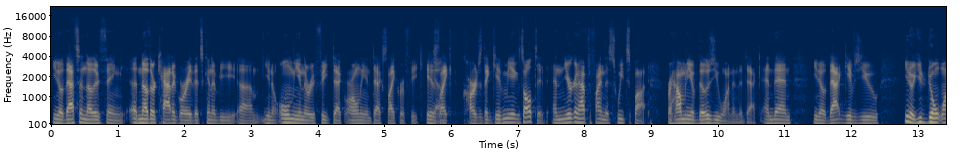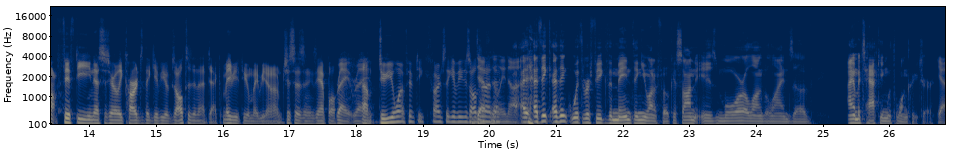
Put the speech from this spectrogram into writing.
you know that's another thing, another category that's going to be um, you know only in the Rafiq deck or only in decks like Rafiq is Yeah. like cards that give me exalted, and you're going to have to find the sweet spot for how many of those you want in the deck, and then you know that gives you. You know, you don't want 50 necessarily cards that give you exalted in that deck. Maybe you do, maybe you don't. Just as an example. Right, right. Um, do you want 50 cards that give you exalted in that Definitely not. I, I think I think with Rafiq, the main thing you want to focus on is more along the lines of I'm attacking with one creature. yeah.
